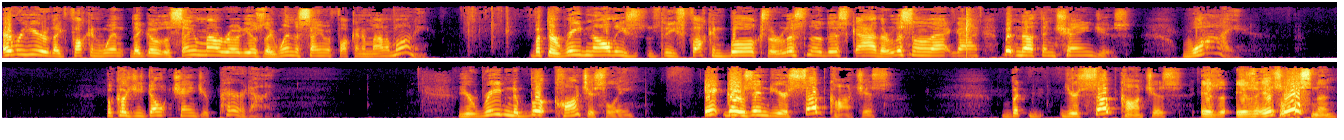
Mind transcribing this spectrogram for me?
Every year they fucking win, they go the same amount of rodeos, they win the same fucking amount of money. But they're reading all these, these fucking books, they're listening to this guy, they're listening to that guy, but nothing changes. Why? Because you don't change your paradigm. You're reading the book consciously, it goes into your subconscious, but your subconscious is is it's listening,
